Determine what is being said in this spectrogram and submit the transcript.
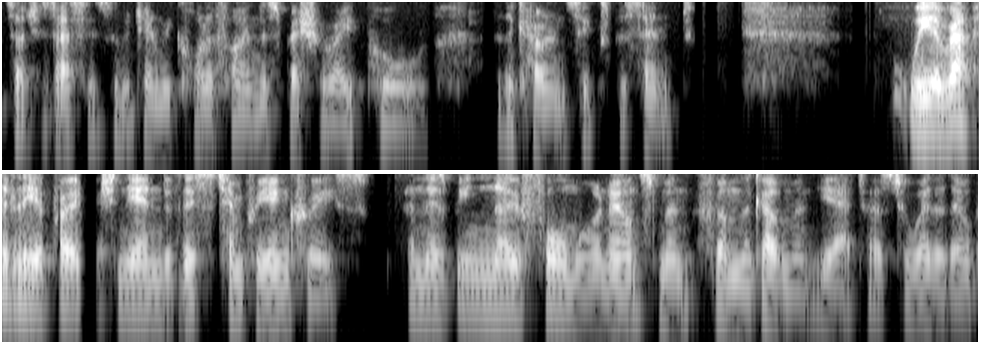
such as assets that would generally qualify in the special rate pool at the current 6%. We are rapidly approaching the end of this temporary increase and there's been no formal announcement from the government yet as to whether there will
